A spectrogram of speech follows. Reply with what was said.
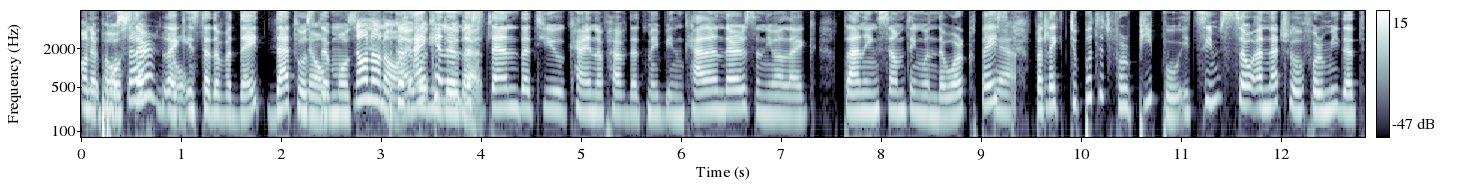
on a poster? like No. instead of a date? That was no. the most no, no, no. because I, I, can do that. understand that. you kind of have that maybe in calendars and you're like planning something in the workplace. Yeah. But like to put it for people, it seems so unnatural for me that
